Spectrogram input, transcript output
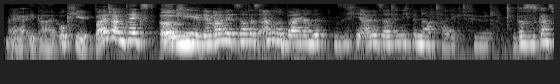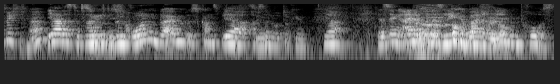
Naja, egal. Okay, weiter im Text. Ähm, Okay, wir machen jetzt noch das andere Bein, damit sich die eine Seite nicht benachteiligt fühlt. Das ist ganz wichtig, ne? Ja, das ist total Syn wichtig. synchron bleiben ist ganz wichtig. Ja, absolut. Okay. Ja. Deswegen einatmen das linke Oh, Bein nach hinten, Prost.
